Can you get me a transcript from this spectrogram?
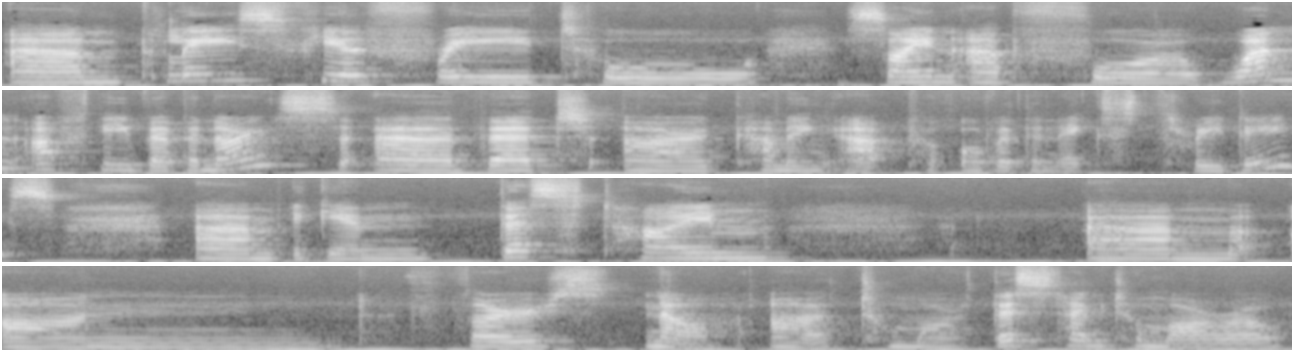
um, please feel free to sign up for one of the webinars uh, that are coming up over the next three days. Um, again, this time um, on Thursday, no, uh, tomorrow, this time tomorrow,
